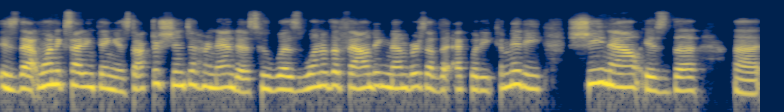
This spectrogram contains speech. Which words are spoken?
is that one exciting thing is Dr. Shinta Hernandez, who was one of the founding members of the Equity Committee. She now is the uh,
